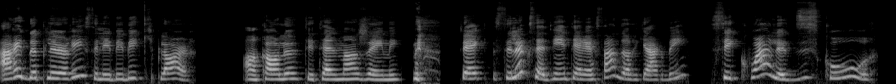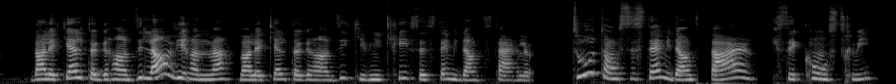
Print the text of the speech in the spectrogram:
Arrête de pleurer, c'est les bébés qui pleurent. Encore là, t'es tellement gêné. fait que c'est là que ça devient intéressant de regarder c'est quoi le discours dans lequel tu as grandi, l'environnement dans lequel tu as grandi qui est venu créer ce système identitaire-là tout ton système identitaire qui s'est construit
